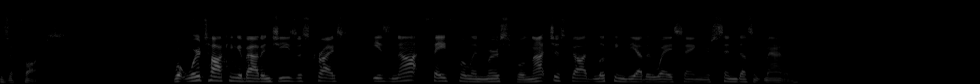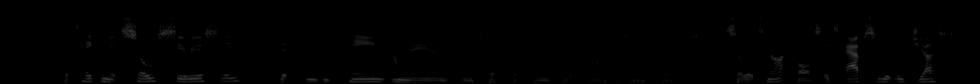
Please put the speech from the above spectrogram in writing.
is a farce. What we're talking about in Jesus Christ is not faithful and merciful, not just God looking the other way saying your sin doesn't matter, but taking it so seriously that he became a man and took the penalty upon his own shoulders. So it's not false. It's absolutely just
